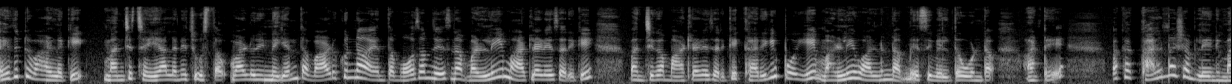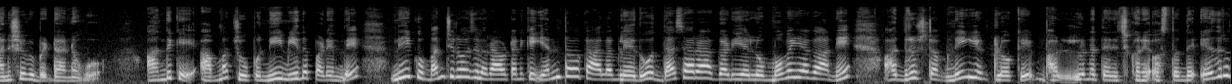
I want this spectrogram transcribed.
ఎదుటి వాళ్ళకి మంచి చేయాలని చూస్తావు. వాళ్ళు నిన్ను ఎంత వాడుకున్నా ఎంత మోసం చేసినా మళ్ళీ మాట్లాడేసరికి మంచిగా మాట్లాడేసరికి కరిగిపోయి మళ్ళీ వాళ్ళని నమ్మేసి వెళ్తూ ఉంటావు. అంటే ఒక కల్మషం లేని మనిషివి బిడ్డ నువ్వు. అందుకే అమ్మ చూపు నీ మీద పడింది. నీకు మంచి రోజులు రావటానికి ఎంతో కాలం లేదు. దసరా గడియలు మొగయ్యగానే అదృష్టం నీ ఇంట్లోకి భల్లున తెరుచుకొని వస్తుంది. ఎదురు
